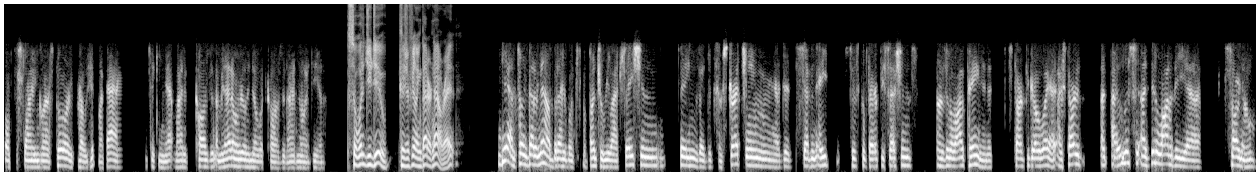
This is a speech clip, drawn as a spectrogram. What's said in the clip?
off the sliding glass door, and it probably hit my back. I'm thinking that might have caused it. I mean, I don't really know what caused it. I have no idea. So, what did you do? Because you're feeling better now, right? Yeah, I'm feeling better now, but I went a bunch of relaxation things. I did some stretching. I did seven, eight physical therapy sessions. I was in a lot of pain, and it started to go away. I, I started. I, I listened. I did a lot of the uh, Sarno.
